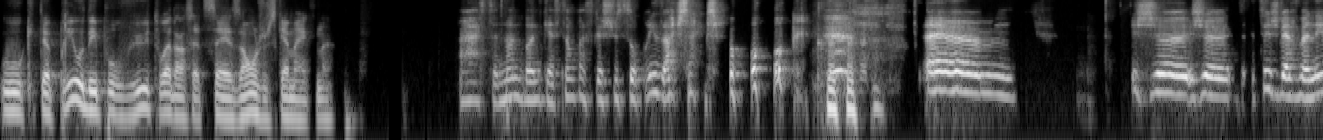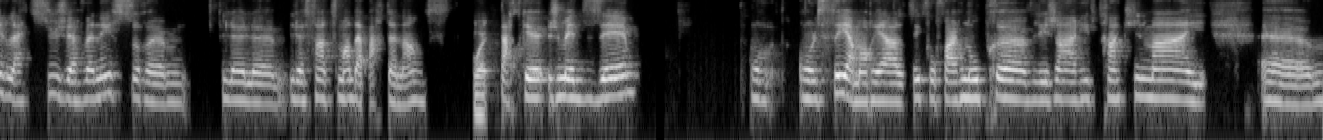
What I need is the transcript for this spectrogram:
ou qui t'a pris au dépourvu, toi, dans cette saison jusqu'à maintenant? Ah, c'est tellement une bonne question parce que je suis surprise à chaque jour. euh, je, je, je vais revenir là-dessus. Je vais revenir sur euh, le, sentiment d'appartenance. Ouais. Parce que je me disais, on, le sait à Montréal, il faut faire nos preuves, les gens arrivent tranquillement et euh,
